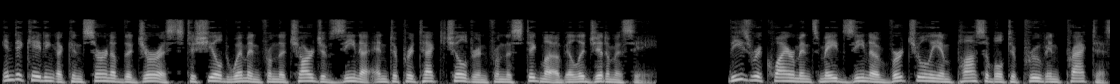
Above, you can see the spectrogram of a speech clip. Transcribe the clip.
indicating a concern of the jurists to shield women from the charge of zina and to protect children from the stigma of illegitimacy. These requirements made zina virtually impossible to prove in practice.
